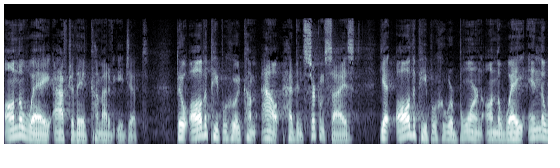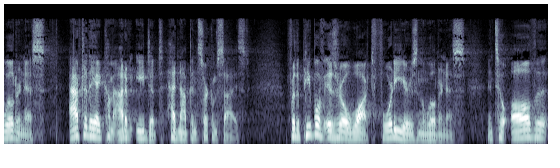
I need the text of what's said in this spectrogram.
on the way after they had come out of Egypt. Though all the people who had come out had been circumcised, yet all the people who were born on the way in the wilderness after they had come out of Egypt had not been circumcised. For the people of Israel walked 40 years in the wilderness until all the,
